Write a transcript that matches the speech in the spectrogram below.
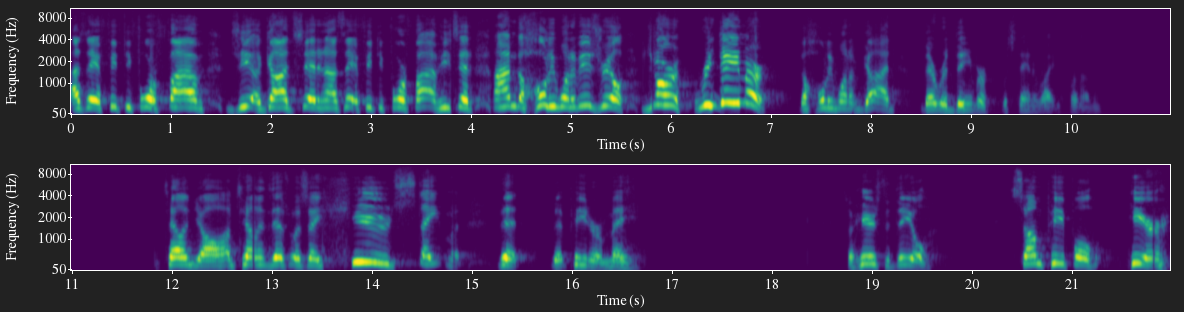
Isaiah 54 5, uh, God said in Isaiah 54 5, He said, I'm the Holy One of Israel, your Redeemer. The Holy One of God, their Redeemer, was standing right in front of Him. I'm telling y'all, I'm telling you, this was a huge statement that, that Peter made. So here's the deal. Some people here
